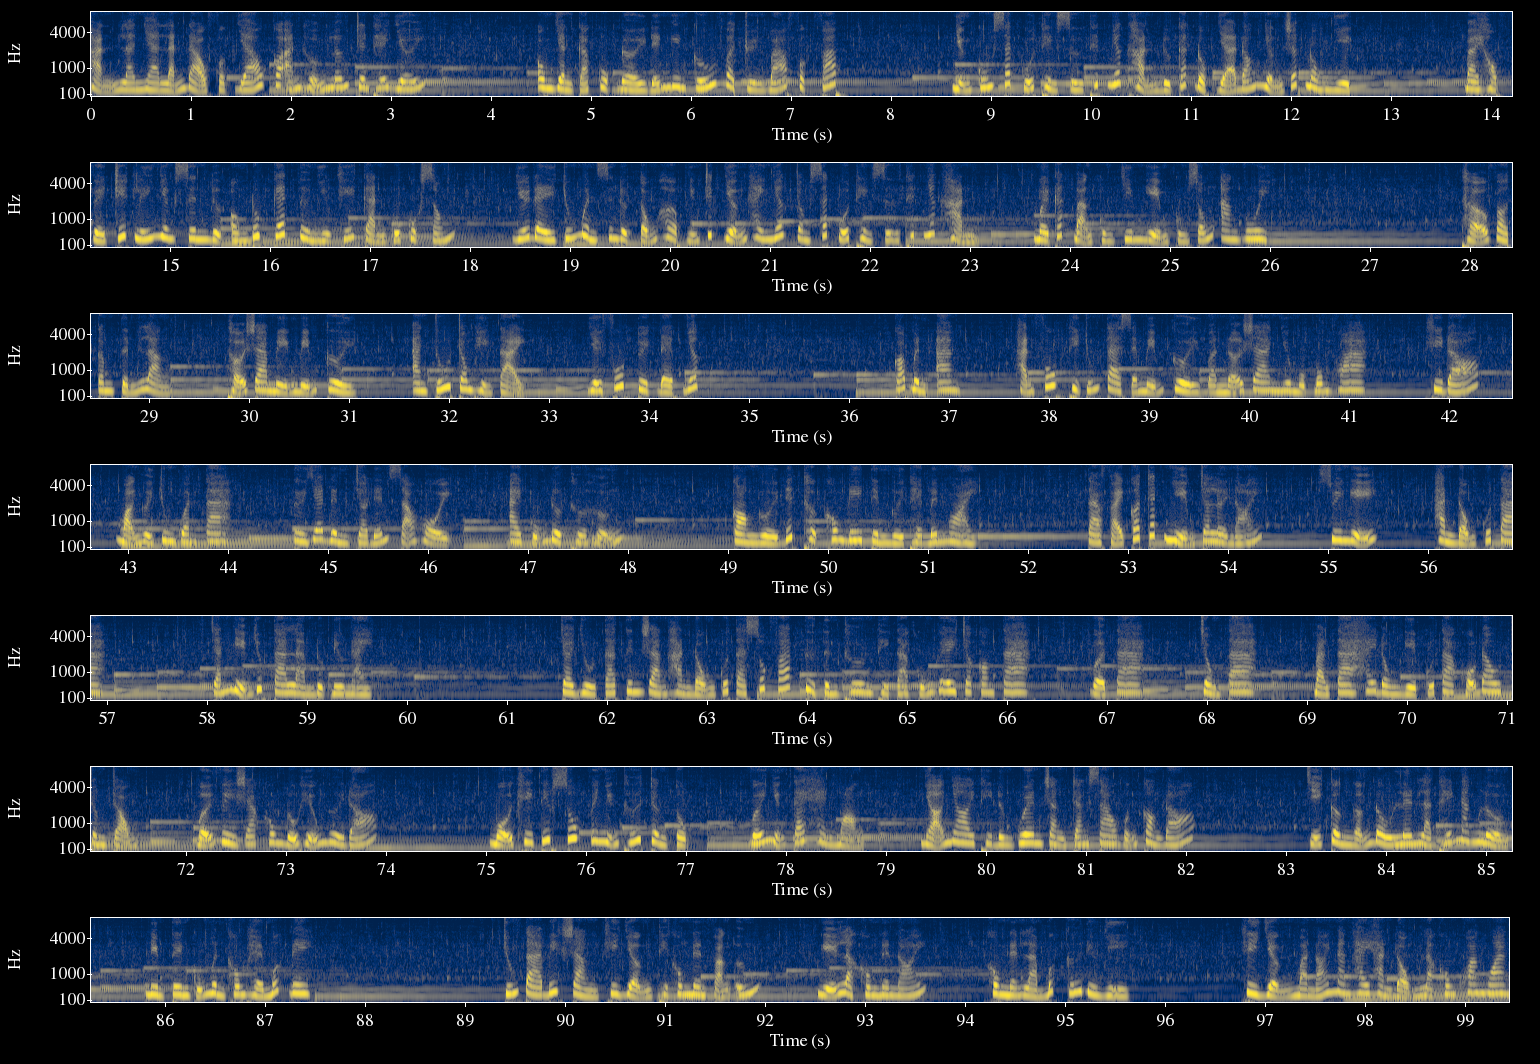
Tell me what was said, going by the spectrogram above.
Hạnh là nhà lãnh đạo Phật giáo có ảnh hưởng lớn trên thế giới. Ông dành cả cuộc đời để nghiên cứu và truyền bá Phật Pháp. Những cuốn sách của thiền sư Thích Nhất Hạnh được các độc giả đón nhận rất nồng nhiệt. Bài học về triết lý nhân sinh được ông đúc kết từ nhiều khía cạnh của cuộc sống. Dưới đây chúng mình xin được tổng hợp những trích dẫn hay nhất trong sách của thiền sư Thích Nhất Hạnh. Mời các bạn cùng chiêm nghiệm cùng sống an vui. Thở vào tâm tĩnh lặng, thở ra miệng mỉm cười, an trú trong hiện tại, giây phút tuyệt đẹp nhất. Có bình an, hạnh phúc thì chúng ta sẽ mỉm cười và nở ra như một bông hoa. Khi đó, mọi người chung quanh ta, từ gia đình cho đến xã hội, ai cũng được thừa hưởng. Còn người đích thực không đi tìm người thầy bên ngoài. Ta phải có trách nhiệm cho lời nói, suy nghĩ, hành động của ta. Chánh niệm giúp ta làm được điều này. Cho dù ta tin rằng hành động của ta xuất phát từ tình thương thì ta cũng gây cho con ta, vợ ta, chồng ta, bạn ta hay đồng nghiệp của ta khổ đau trầm trọng bởi vì ra không đủ hiểu người đó. Mỗi khi tiếp xúc với những thứ trần tục, với những cái hèn mọn, nhỏ nhoi thì đừng quên rằng trăng sao vẫn còn đó. Chỉ cần ngẩng đầu lên là thấy năng lượng, niềm tin của mình không hề mất đi. Chúng ta biết rằng khi giận thì không nên phản ứng, nghĩa là không nên nói, không nên làm bất cứ điều gì. Khi giận mà nói năng hay hành động là không khoan ngoan,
